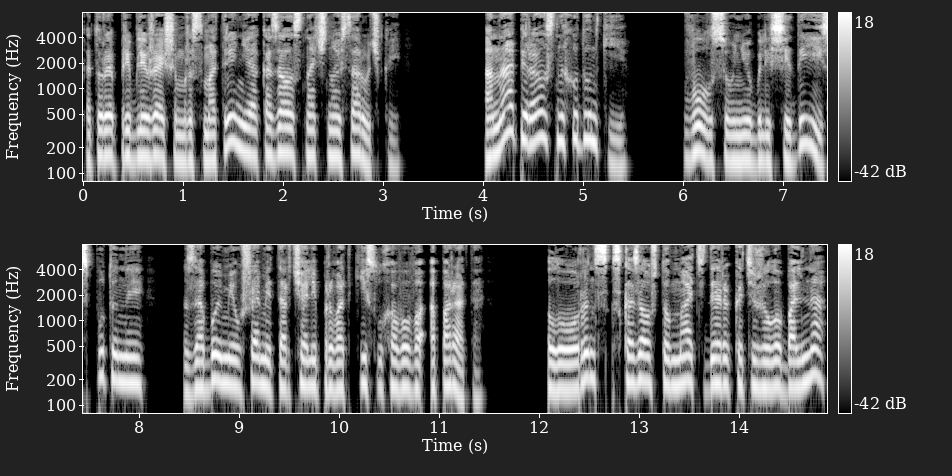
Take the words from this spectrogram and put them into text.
которая при ближайшем рассмотрении оказалась ночной сорочкой. Она опиралась на ходунки. волосы у нее были седые и спутанные, за обоими ушами торчали проводки слухового аппарата. Лоуренс сказал, что мать Дерека тяжело больна,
